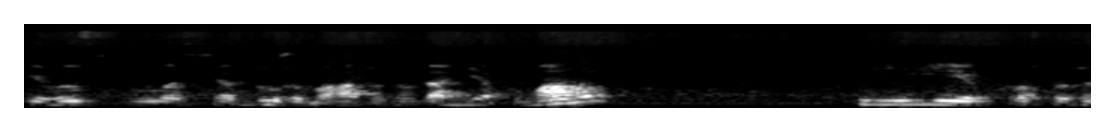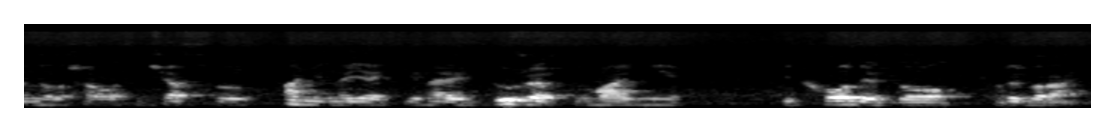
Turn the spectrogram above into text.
з'явилося дуже багато завдань як у мами, і просто вже не лишалося часу ані на які навіть дуже оптимальні підходи до прибирання.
